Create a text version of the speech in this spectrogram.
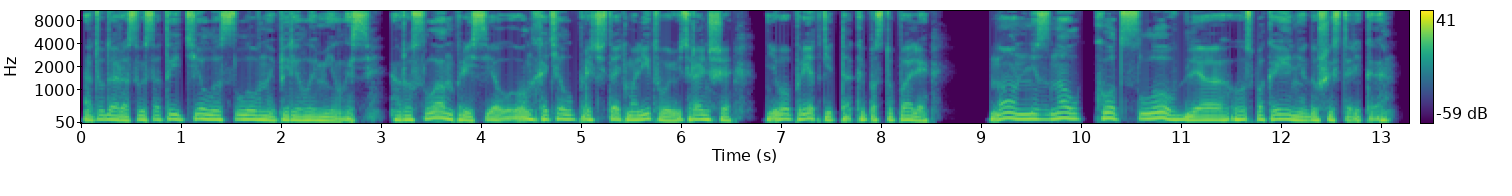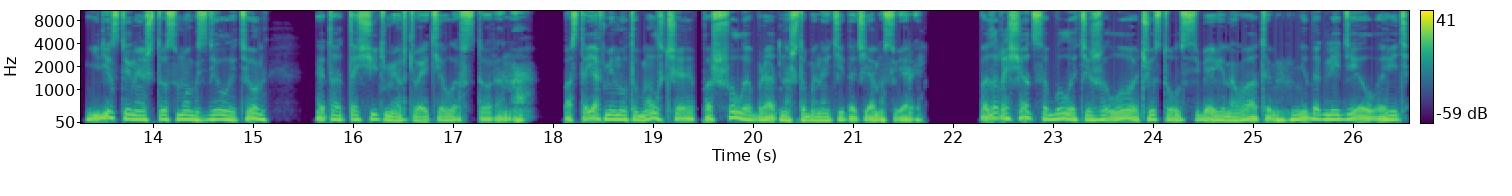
От удара с высоты тело словно переломилось. Руслан присел, он хотел прочитать молитву, ведь раньше его предки так и поступали. Но он не знал код слов для успокоения души старика. Единственное, что смог сделать он – это оттащить мертвое тело в сторону. Постояв минуту молча, пошел обратно, чтобы найти Татьяну с Верой. Возвращаться было тяжело, чувствовал себя виноватым, не доглядел, а ведь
